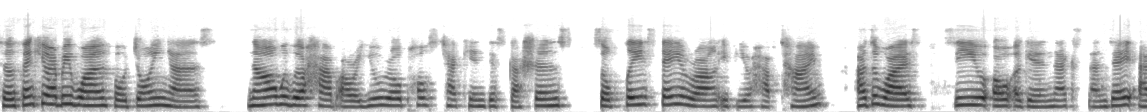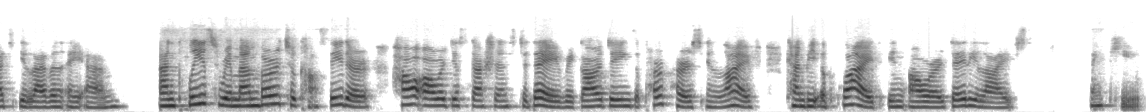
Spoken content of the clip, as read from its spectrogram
So thank you everyone for joining us. Now we will have our Euro post check-in discussions. So please stay around if you have time. Otherwise, see you all again next Sunday at 11 a.m. And please remember to consider how our discussions today regarding the purpose in life can be applied in our daily lives. Thank you.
